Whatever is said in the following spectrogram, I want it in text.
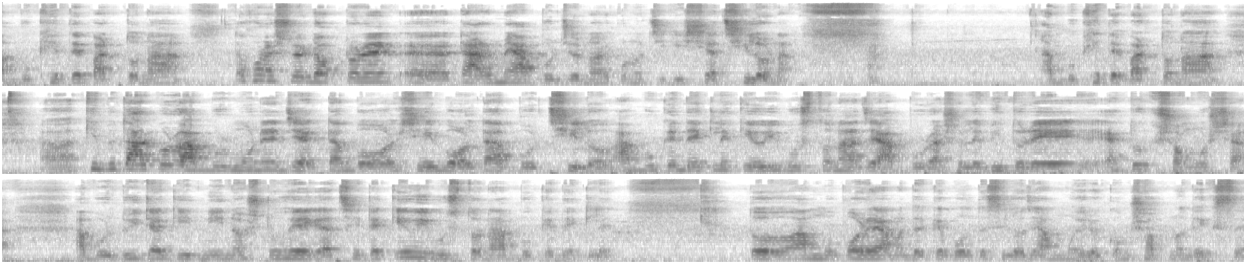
আব্বু খেতে পারতো না। তখন আসলে ডক্টরের টার্মে আব্বুর জন্য আর কোনো চিকিৎসা ছিল না। আব্বু খেতে পারতো না। কিন্তু তারপরও আব্বুর মনের যে একটা বল, সেই বলটা আব্বুর ছিল। আব্বুকে দেখলে কেউই বুঝতো না যে আব্বুর আসলে ভিতরে এত সমস্যা। আব্বুর দুইটা কিডনি নষ্ট হয়ে গেছে, এটা কেউই বুঝতো না আব্বুকে দেখলে। তো আম্মু পরে আমাদেরকে বলতেছিল যে আম্মু এরকম স্বপ্ন দেখছে।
